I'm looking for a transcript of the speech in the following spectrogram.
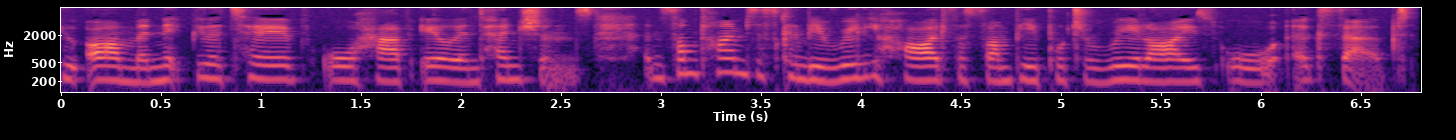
who are manipulative or have ill intentions, and sometimes this can be really hard for some people to realize or accept.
